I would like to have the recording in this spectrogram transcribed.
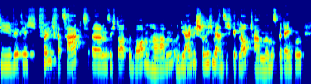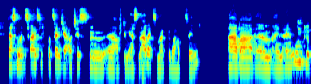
die wirklich völlig verzagt ähm, sich dort beworben haben und die eigentlich schon nicht mehr an sich geglaubt haben. Man muss bedenken, dass nur 20 Prozent der Autisten äh, auf dem ersten Arbeitsmarkt überhaupt sind. Aber ähm, ein, ein Unglück,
